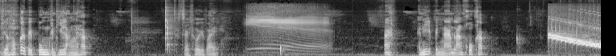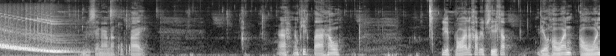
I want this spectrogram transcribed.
เดี๋ยวเขาก็ไปปรุงกันทีหลังนะครับ ใส่ถ้วยไว้ อะ อันนี้เป็นน้ำล้างครกครับหรือใส่น้ำล้างครกไป อะ น้ำพริกปลาเฮาเรียบร้อยแล้วครับ FC ครับ เดี๋ยวเขาวันเอาวัน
